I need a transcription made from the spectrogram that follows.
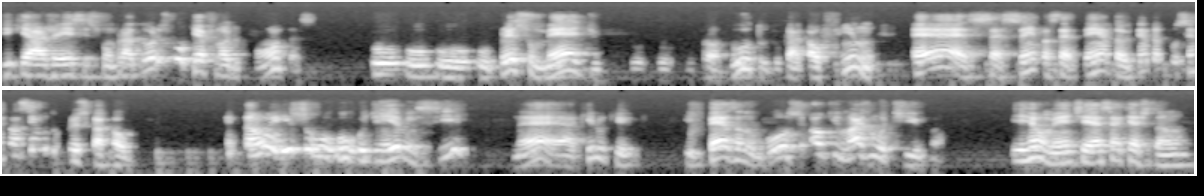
de que haja esses compradores, porque, afinal de contas, o, o, o preço médio do, do, produto, do cacau fino, é 60%, 70%, 80% acima do preço do cacau. Então, isso, o, o dinheiro em si, né, é aquilo que, que pesa no bolso, é o que mais motiva. E realmente essa é a questão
